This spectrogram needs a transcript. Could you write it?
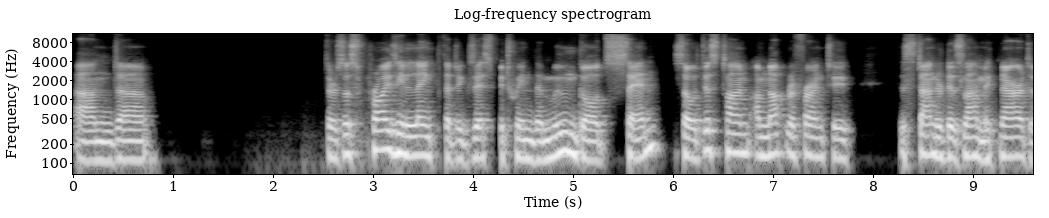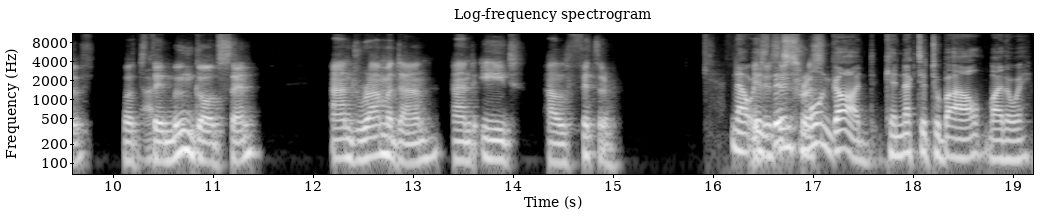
And uh, there's a surprising link that exists between the moon god Sen. So at this time, I'm not referring to the standard Islamic narrative, but the moon god Sen, and Ramadan and Eid al Fitr. Now, is, is this moon god connected to Baal, by the way?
